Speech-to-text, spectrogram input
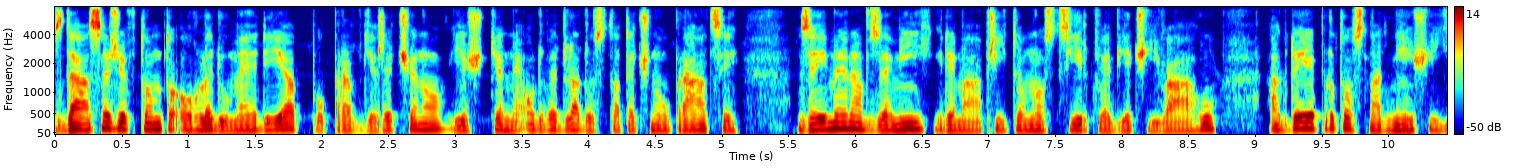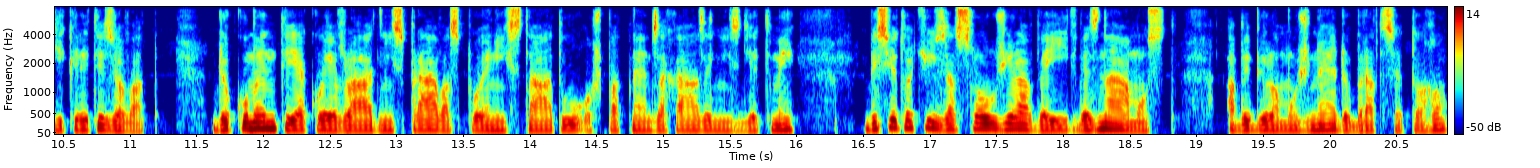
Zdá se, že v tomto ohledu média, popravdě řečeno, ještě neodvedla dostatečnou práci, zejména v zemích, kde má přítomnost církve větší váhu a kde je proto snadnější ji kritizovat. Dokumenty, jako je vládní zpráva Spojených států o špatném zacházení s dětmi, by si totiž zasloužila vejít ve známost, aby bylo možné dobrat se toho,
